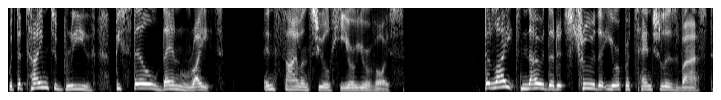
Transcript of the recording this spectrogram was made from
With the time to breathe, be still, then write. In silence, you'll hear your voice. Delight now that it's true that your potential is vast.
